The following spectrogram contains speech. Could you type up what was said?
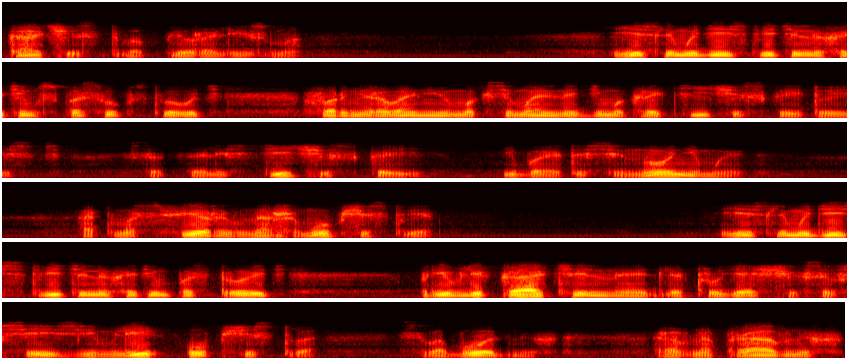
качество плюрализма. Если мы действительно хотим способствовать формированию максимально демократической, то есть социалистической, ибо это синонимы, атмосферы в нашем обществе, если мы действительно хотим построить привлекательное для трудящихся всей земли общество свободных, равноправных,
